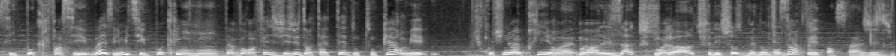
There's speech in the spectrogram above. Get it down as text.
c'est hypocrite. Enfin, c'est ouais, limite, c'est hypocrite Mhm. d'avoir en fait Jésus dans ta tête, dans ton cœur, mais tu continues à prier. Ouais, hein. Par Ouais. les actes, tu Voilà. parles, tu fais des choses, mais dans ton ça, cœur, en fait. tu penses à Jésus.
